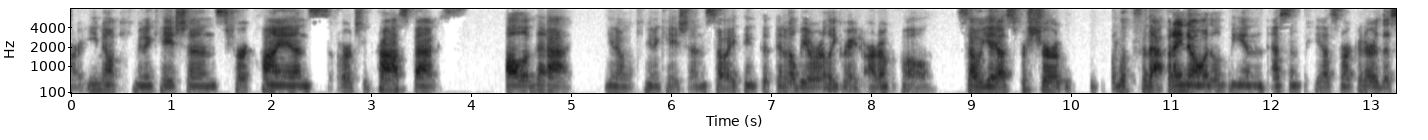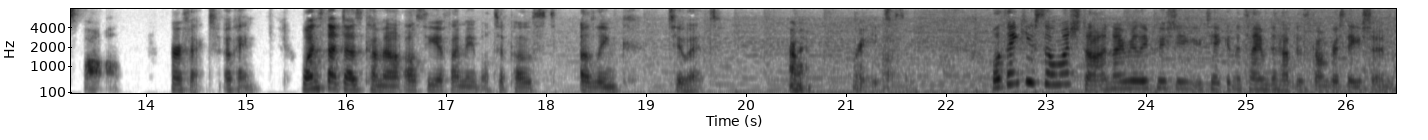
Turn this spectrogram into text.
our email communications to our clients or to prospects, all of that, you know, communication. So I think that it'll be a really great article. So yes, for sure, look for that. But I know it'll be in SMPS Marketer this fall. Perfect. Okay. Once that does come out, I'll see if I'm able to post a link to it. Okay. Great. Awesome. Well, thank you so much, Dawn. I really appreciate you taking the time to have this conversation.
